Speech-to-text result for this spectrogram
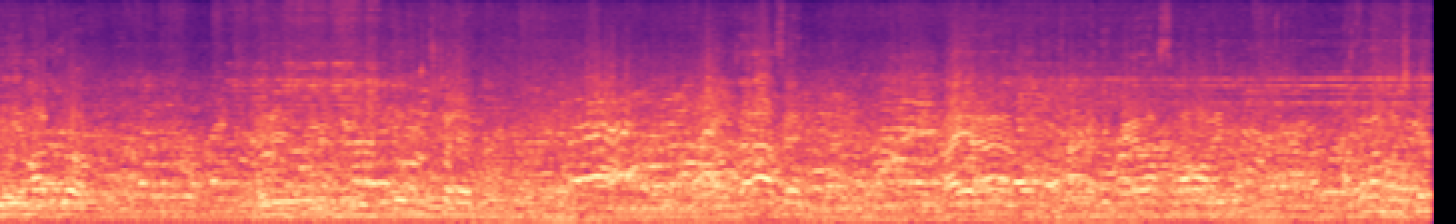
বিয়ে মাত্র অনুষ্ঠানে যারা আছেন, ভাইয়েরা এবং সাংবাদিক ভাইয়েরা, আসসালামু আলাইকুম। আসলে মুশকিল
